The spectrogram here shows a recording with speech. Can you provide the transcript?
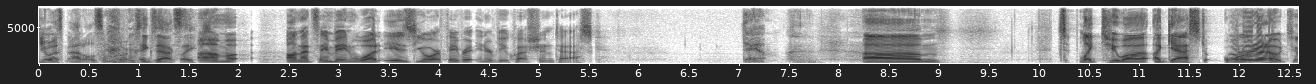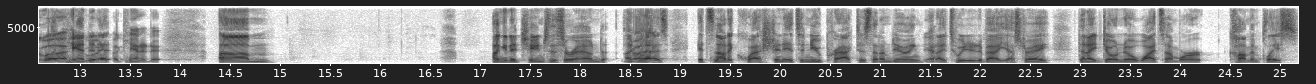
U.S. battles, of course. Exactly. Um, on that same vein, what is your favorite interview question to ask? Damn. Um, T- like to uh, a guest or Oh, no, no, no. To a, to a- candidate? a candidate. Um, I'm going to change this around. Uh, ahead. guys, it's not a question. It's a new practice that I'm doing that Yeah. I tweeted about yesterday that I don't know why it's not more commonplace.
